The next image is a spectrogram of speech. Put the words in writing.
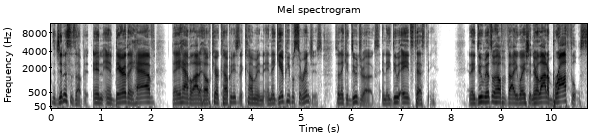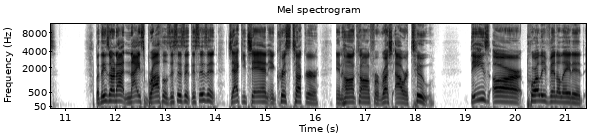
the genesis of it. And and there they have they have a lot of healthcare companies that come in and they give people syringes so they can do drugs and they do AIDS testing and they do mental health evaluation. There are a lot of brothels. But these are not nice brothels. This isn't this isn't Jackie Chan and Chris Tucker in Hong Kong for Rush Hour 2. These are poorly ventilated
